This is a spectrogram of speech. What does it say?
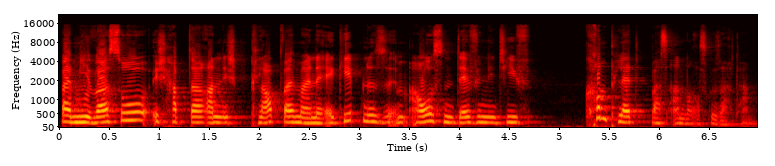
Bei mir war es so, ich habe daran nicht geglaubt, weil meine Ergebnisse im Außen definitiv komplett was anderes gesagt haben.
